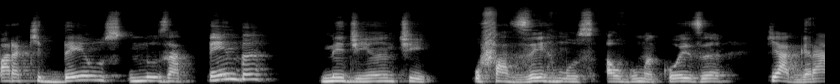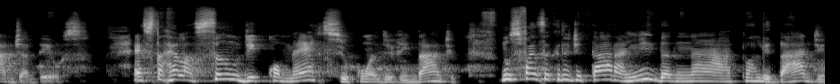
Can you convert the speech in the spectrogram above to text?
para que Deus nos atenda mediante o fazermos alguma coisa que agrade a Deus. Esta relação de comércio com a divindade nos faz acreditar ainda na atualidade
